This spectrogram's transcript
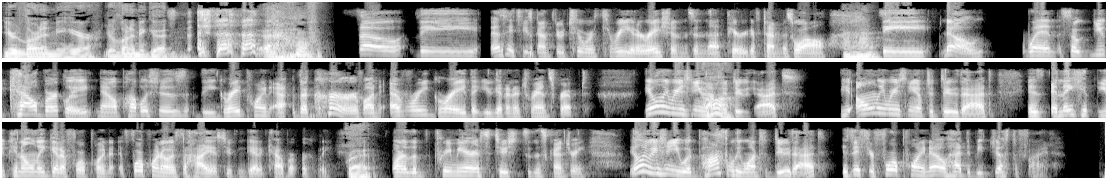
You're learning me here. You're learning me good. So the SAT has gone through two or three iterations in that period of time as well. Mhm. The no, when so you Cal Berkeley now publishes the grade point the curve on every grade that you get in a transcript. The only reason you have Ah. to do that, the only reason you have to do that is, and they hit, you can only get a 4.0. 4.0 is the highest you can get at Cal Berkeley Right. one of the premier institutions in this country. The only reason you would possibly want to do that is if your 4.0 had to be justified.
